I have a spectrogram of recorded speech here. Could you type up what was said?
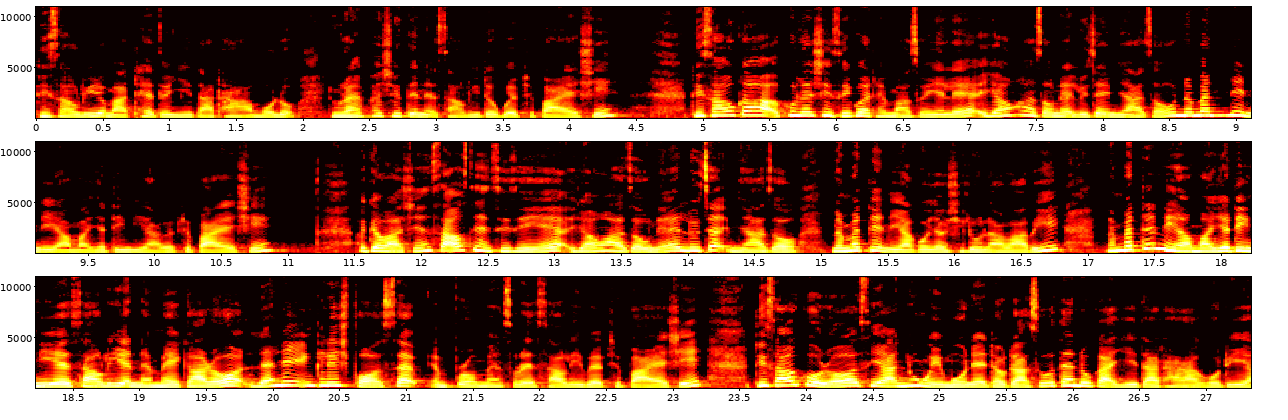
ဒီဆောက်လေးထဲမှာထည့်သွင်းရေးသားထားတာမို့လို့လူတိုင်းဖတ်ရှုသင့်တဲ့ဆောက်လေးတစ်ပွဲဖြစ်ပါရဲ့ရှင်။ဒီဆောက်ကအခုလက်ရှိဈေးကွက်ထဲမှာဆိုရင်လည်းအယောင်ဟာဆုံးတဲ့လူကြိုက်များဆုံးနံပါတ်1နေရာမှာရပ်တည်နေရပဲဖြစ်ပါရဲ့ရှင်။ ဟုတ်ကဲ့ပါရှင်စောက်စင်စီစဉ်ရဲ့အယောင်အားဆုံးနဲ့လူကြိုက်အများဆုံးနံပါတ်1နေရာကိုရောက်ရှိလို့လာပါပြီနံပါတ်1နေရာမှာယက်တည်နေတဲ့ဆောက်လေးရဲ့နာမည်ကတော့ Learning English for Self Improvement ဆိုတဲ့ဆောက်လေးပဲဖြစ်ပါရဲ့ရှင်ဒီဆောက်ကိုတော့ဆရာညွန့်ဝေမိုးနဲ့ဒေါက်တာစိုးတန်းတို့ကရေးသားထားတာကိုတွေ့ရ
